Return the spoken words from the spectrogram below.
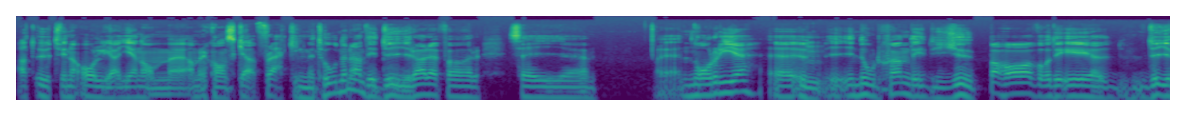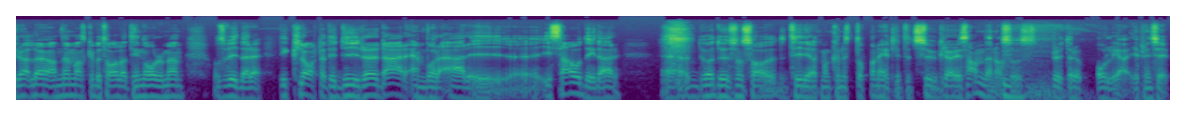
att utvinna olja genom eh, amerikanska frackingmetoderna. Det är dyrare för, säg, Norge mm. i Nordsjön. Det är djupa hav och det är dyra löner man ska betala till normen och så vidare. Det är klart att det är dyrare där än vad det är i, i Saudi där det var du som sa tidigare att man kunde stoppa ner ett litet sugrör i sanden och så mm. sprutar upp olja i princip.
